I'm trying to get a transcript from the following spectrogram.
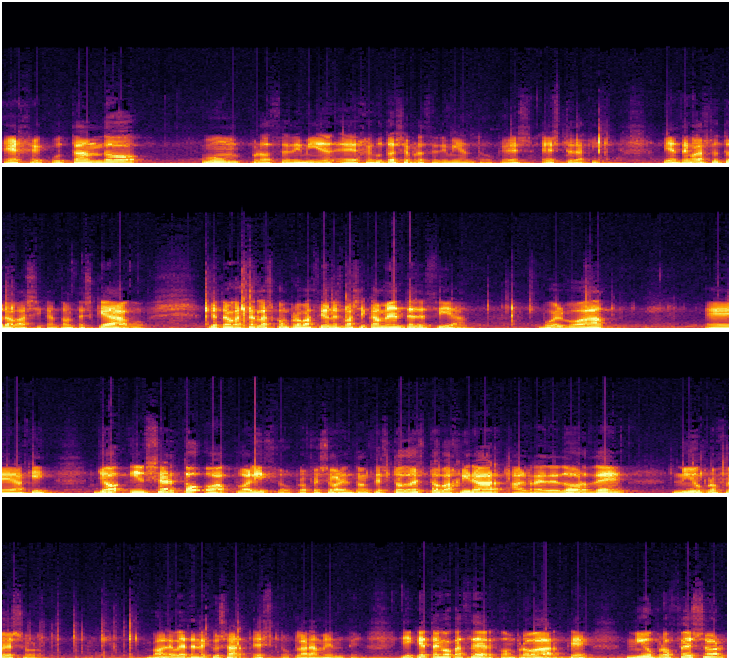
ejecutando un procedimiento, ejecuto ese procedimiento, que es este de aquí. Bien, tengo la estructura básica, entonces, ¿qué hago? Yo tengo que hacer las comprobaciones básicamente, decía, vuelvo a eh, aquí. Yo inserto o actualizo, profesor, entonces todo esto va a girar alrededor de new professor. Vale, voy a tener que usar esto, claramente. ¿Y qué tengo que hacer? Comprobar que New Professor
